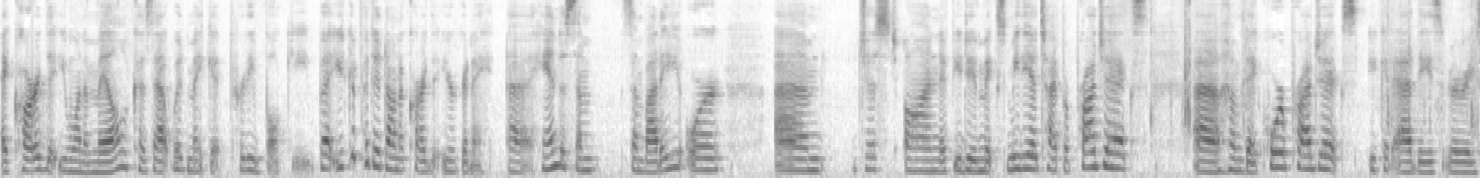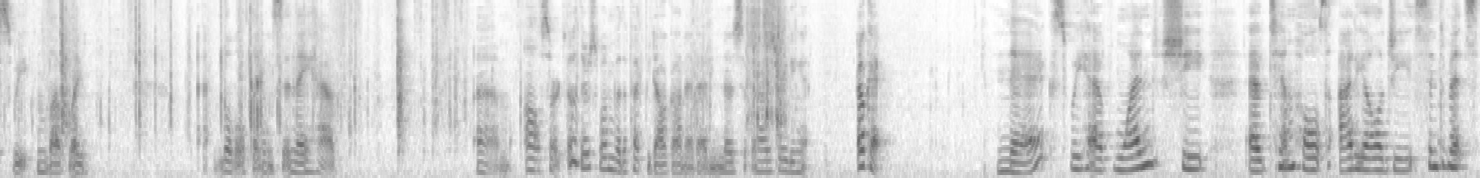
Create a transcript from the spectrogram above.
a card that you want to mail because that would make it pretty bulky. But you could put it on a card that you're going to uh, hand to some somebody or um, just on if you do mixed media type of projects, uh, home decor projects, you could add these very sweet and lovely uh, little things. And they have um, all sorts. Oh, there's one with a puppy dog on it. I didn't notice it when I was reading it. Okay. Next, we have one sheet of Tim Holtz Idea-ology Sentiments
